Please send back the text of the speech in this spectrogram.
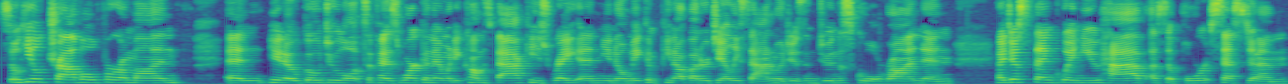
so he'll travel for a month and, you know, go do lots of his work. And then when he comes back, he's writing, you know, making peanut butter jelly sandwiches and doing the school run. And I just think when you have a support system,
